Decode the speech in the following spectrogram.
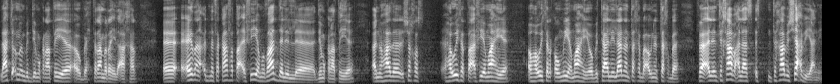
لا تؤمن بالديمقراطية أو باحترام الرأي الآخر. أيضا عندنا ثقافة طائفية مضادة للديمقراطية أنه هذا الشخص هويته الطائفية ما هي أو هويته القومية ما هي وبالتالي لا ننتخبه أو ننتخبه. فالانتخاب على انتخاب الشعبي يعني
